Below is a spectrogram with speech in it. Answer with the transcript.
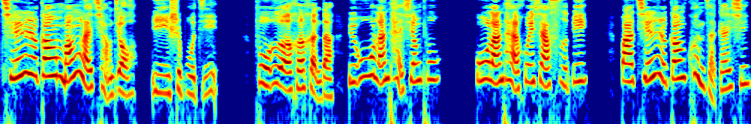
秦日刚忙来抢救，已是不及，复恶狠狠地与乌兰泰相扑。乌兰泰麾下四逼，把秦日刚困在该心。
